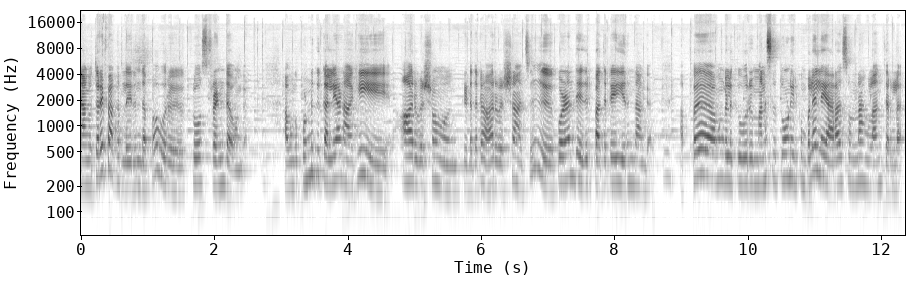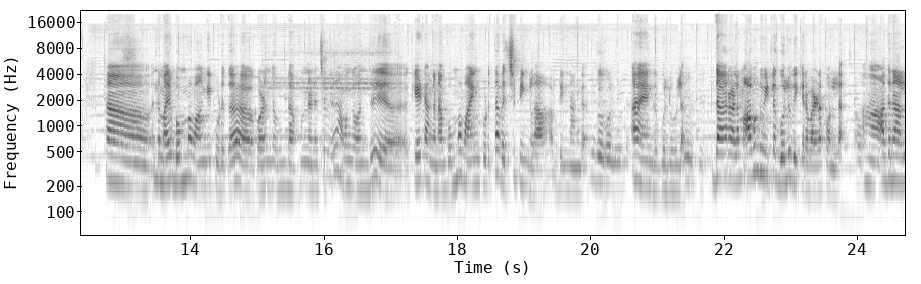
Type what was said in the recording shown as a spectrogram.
நாங்கள் துறைப்பாக்கத்தில் இருந்தப்போ ஒரு க்ளோஸ் ஃப்ரெண்ட் அவங்க. அவங்க பொண்ணுக்கு கல்யாணம் ஆகி ஆறு வருஷம் கிட்டத்தட்ட ஆறு வருஷம் ஆச்சு. குழந்தை எதிர்பார்த்துட்டே இருந்தாங்க. அப்போ அவங்களுக்கு ஒரு மனசில் தோணிருக்கும் போல இல்லை யாராவது சொன்னாங்களான்னு தெரில இந்த மாதிரி பொம்மை வாங்கி கொடுத்தா குழந்தை உண்டாகும்னு நினச்சிட்டு அவங்க வந்து கேட்டாங்க நான் பொம்மை வாங்கி கொடுத்தா வச்சுப்பீங்களா? அப்படின்னாங்க. ஆ எங்கள் குழுவில் தாராளம் அவங்க வீட்டில் கொலு வைக்கிற வழக்கம் இல்லை. அதனால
